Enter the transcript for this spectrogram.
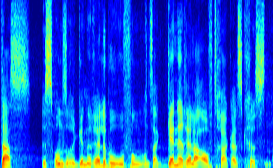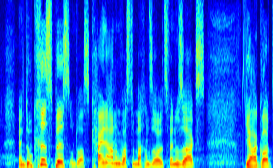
Das ist unsere generelle Berufung, unser genereller Auftrag als Christen. Wenn du Christ bist und du hast keine Ahnung, was du machen sollst, wenn du sagst, ja Gott,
